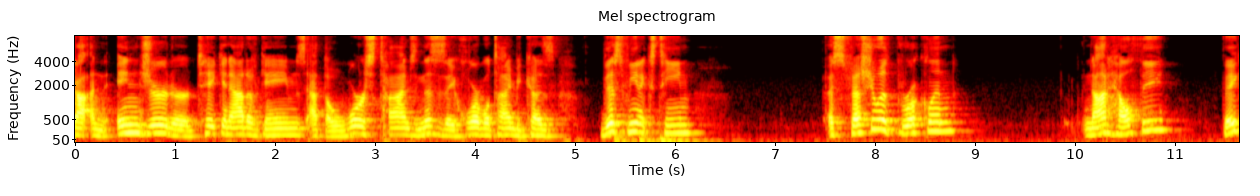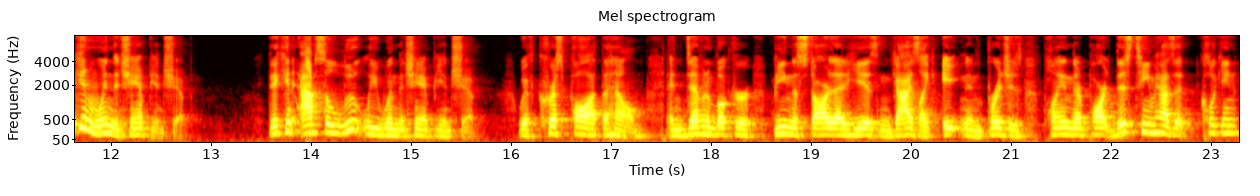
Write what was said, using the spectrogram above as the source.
gotten injured or taken out of games at the worst times. And this is a horrible time because this Phoenix team, especially with Brooklyn not healthy, they can win the championship. They can absolutely win the championship with Chris Paul at the helm and Devin Booker being the star that he is and guys like Ayton and Bridges playing their part. This team has it clicking.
